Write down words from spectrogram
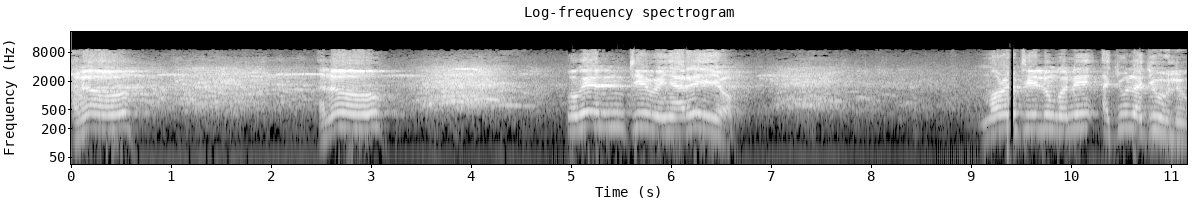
Hello? Hello? Ong'e ni nitie winy ariyo. Moro nitie iluongo ni ajula julu.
